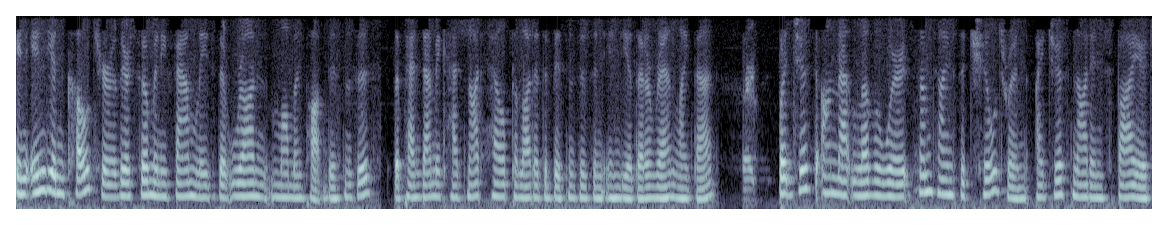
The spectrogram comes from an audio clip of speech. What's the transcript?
in Indian culture, there's so many families that run mom and pop businesses. The pandemic has not helped a lot of the businesses in India that are ran like that. Right. But just on that level where sometimes the children are just not inspired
